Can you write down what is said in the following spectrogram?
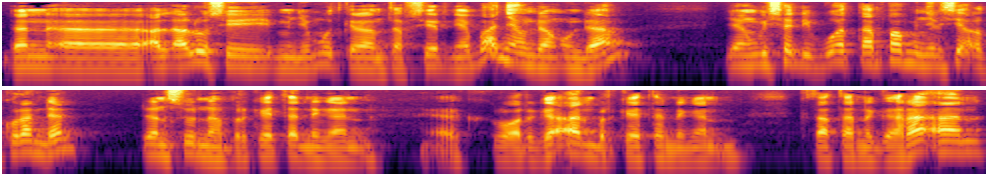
Dan uh, Al-Alusi menyebutkan dalam tafsirnya banyak undang-undang yang bisa dibuat tanpa menyelisih Al-Quran dan dan sunnah berkaitan dengan eh, kekeluargaan, berkaitan dengan ketatanegaraan.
